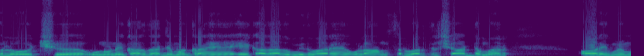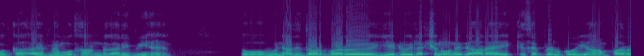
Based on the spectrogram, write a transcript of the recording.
बलोच, उन्होंने कागजात जमा कराए हैं, एक आज़ाद उम्मीदवार हैं, गुलाम सरवर दिलशाद डमर और एक महमूद महमूद खान नगारी भी हैं। तो बुनियादी तौर पर ये जो इलेक्शन होने जा रहा है इक्कीस अप्रैल को यहाँ पर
